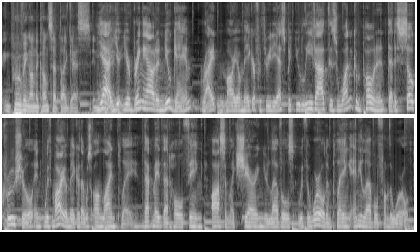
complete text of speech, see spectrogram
improving on the concept, I guess. yeah, you're bringing out a new game, right? Mario Maker for 3DS, but you leave out this one component that is so crucial. And with Mario Maker, that was online play. That made that whole thing awesome, like sharing your levels with the world and playing any level from the world.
